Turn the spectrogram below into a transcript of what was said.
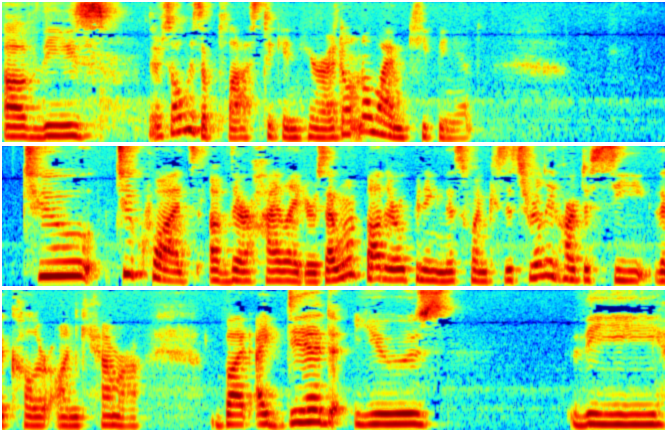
of these. There's always a plastic in here. I don't know why I'm keeping it. Two, two quads of their highlighters. I won't bother opening this one because it's really hard to see the color on camera. But I did use the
